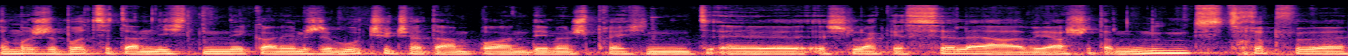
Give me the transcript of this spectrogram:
da muss Butze dann nicht nemsche Wutscher Dampon dementsprechend äh, schlacke Selle a wie dann tröpfe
